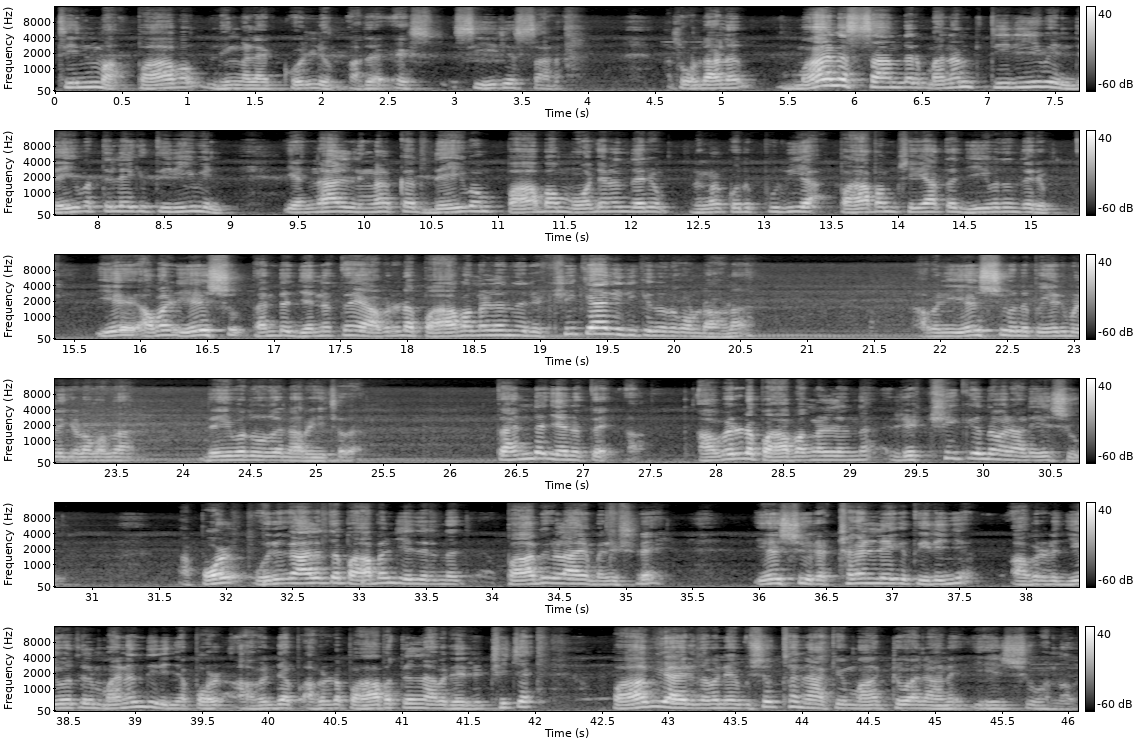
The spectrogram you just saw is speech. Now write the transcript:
തിന്മ പാപം നിങ്ങളെ കൊല്ലും. അത് സീരിയസ് ആണ്. അതുകൊണ്ടാണ് മാനസാന്തർ മനം തിരിയുവിൻ ദൈവത്തിലേക്ക് തിരിയുവിൻ. എന്നാൽ നിങ്ങൾക്ക് ദൈവം പാപം മോചനം തരും. നിങ്ങൾക്കൊരു പുതിയ പാപം ചെയ്യാത്ത ജീവിതം തരും. ഏ അവൻ യേശു തന്റെ ജനത്തെ അവരുടെ പാപങ്ങളിൽ നിന്ന് രക്ഷിക്കാനിരിക്കുന്നത് കൊണ്ടാണ് അവൻ യേശു എന്ന് പേര് വിളിക്കണമെന്ന് ദൈവദൂതൻ അറിയിച്ചത്. തന്റെ ജനത്തെ അവരുടെ പാപങ്ങളിൽ നിന്ന് രക്ഷിക്കുന്നവനാണ് യേശു. അപ്പോൾ ഒരു കാലത്ത് പാപം ചെയ്തിരുന്ന പാപികളായ മനുഷ്യരെ യേശു രക്ഷകനിലേക്ക് തിരിഞ്ഞ് അവരുടെ ജീവിതത്തിൽ മനം തിരിഞ്ഞപ്പോൾ അവന്റെ അവരുടെ പാപത്തിൽ നിന്ന് അവരെ രക്ഷിച്ച് പാപിയായിരുന്നവനെ വിശുദ്ധനാക്കി മാറ്റുവാനാണ് യേശു വന്നത്.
